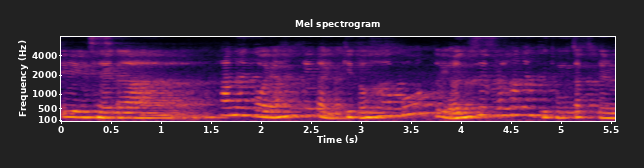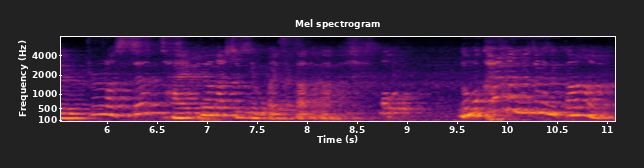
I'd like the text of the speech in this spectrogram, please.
이 제가 하는 거에 한계가 있기도 하고 또 연습을 하는 그 동작들 플러스 잘 표현할 수 있는 게 뭐가 있을까 하다가 어? 너무 칼만 휘두르니까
